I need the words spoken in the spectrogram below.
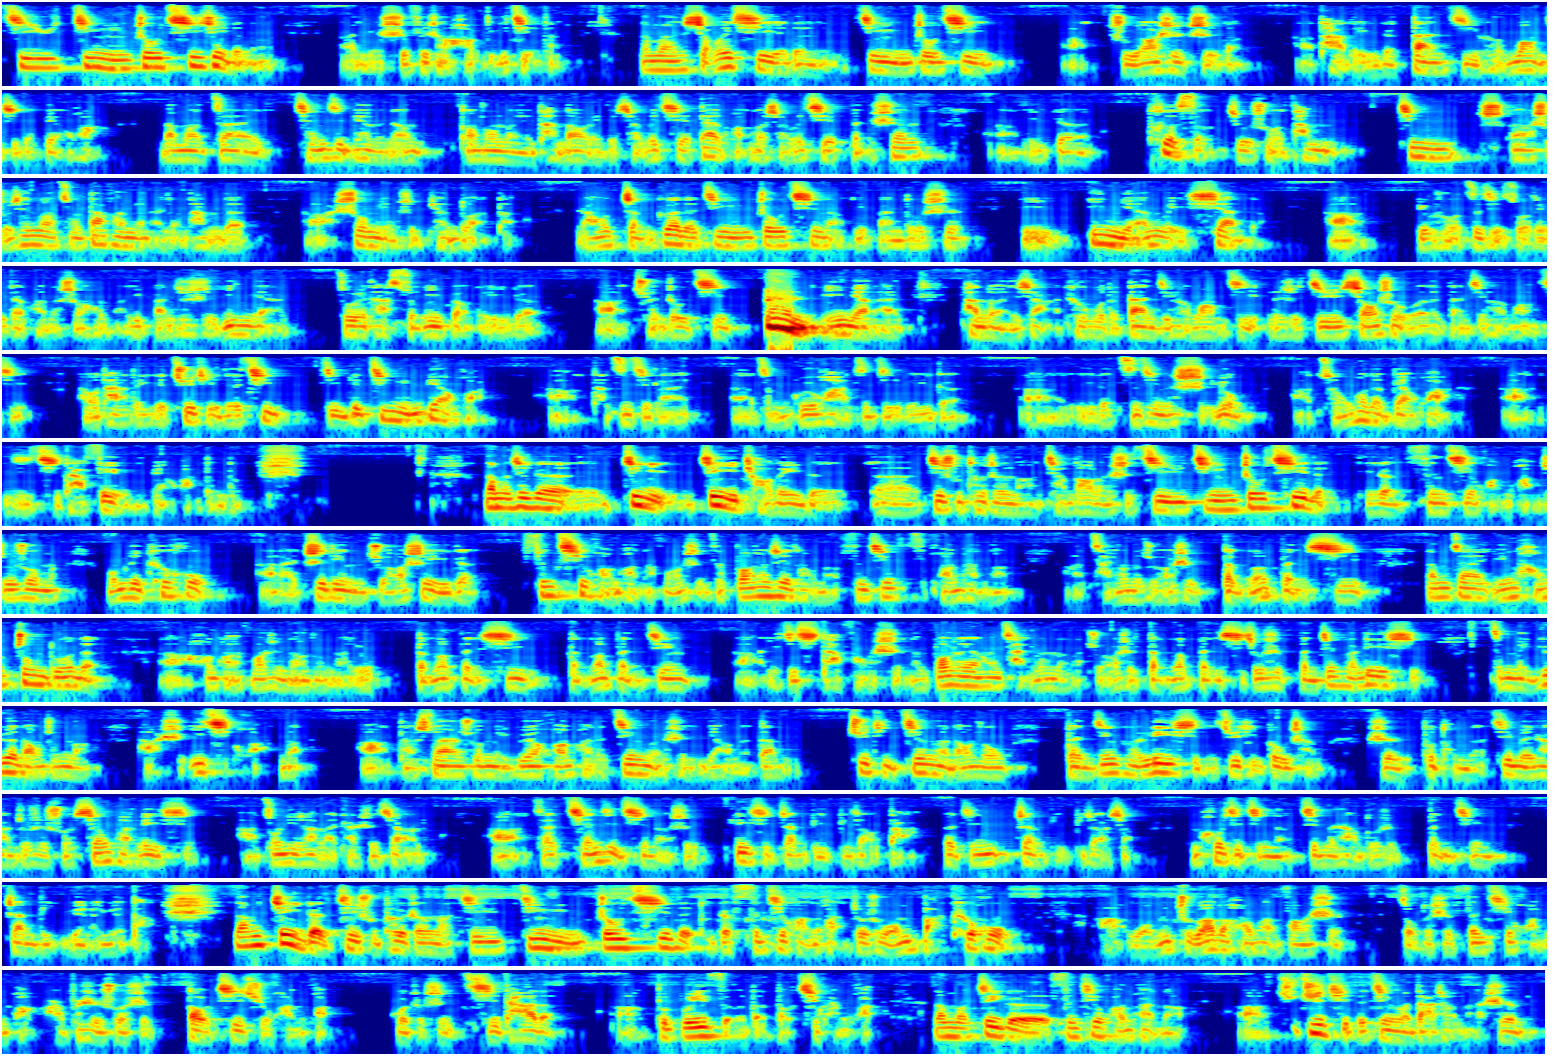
基于经营周期这个呢，啊也是非常好理解的。那么小微企业的经营周期啊，主要是指的啊它的一个淡季和旺季的变化。那么在前几篇文章当中呢，也谈到了一个小微企业贷款和小微企业本身啊一个特色，就是说他们经营啊，首先呢从大方面来讲，他们的啊寿命是偏短的。然后整个的经营周期呢，一般都是以一年为限的啊。比如说我自己做这个贷款的时候呢，一般就是一年作为它损益表的一个啊全周期，一年来判断一下客户的淡季和旺季，那是基于销售额的淡季和旺季，还有它的一个具体的经几个经营变化啊，他自己来啊怎么规划自己的一个啊一个资金的使用啊存货的变化啊以及其他费用的变化等等。那么这个这这一条的一个呃技术特征呢，讲到了是基于经营周期的一个分期还款，就是说我们，我们给客户啊来制定的主要是一个分期还款的方式，在包商这套呢，分期还款呢啊采用的主要是等额本息。那么在银行众多的啊还款方式当中呢，有等额本息、等额本金啊以及其他方式。那包商银行采用的呢，主要是等额本息，就是本金和利息在每月当中呢啊是一起还的。啊，它虽然说每个月还款的金额是一样的，但具体金额当中，本金和利息的具体构成是不同的。基本上就是说先还利息啊，总体上来看是这样的啊。在前几期呢是利息占比比较大，本金占比比较小。那么后几期呢，基本上都是本金占比越来越大。那么这个技术特征呢，基于经营周期的一个分期还款，就是我们把客户啊，我们主要的还款方式走的是分期还款，而不是说是到期去还款。或者是其他的啊不规则的到期还款，那么这个分期还款呢啊具具体的金额大小呢是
